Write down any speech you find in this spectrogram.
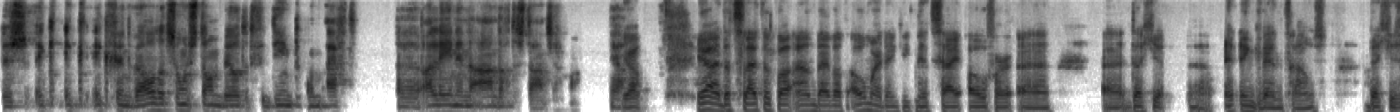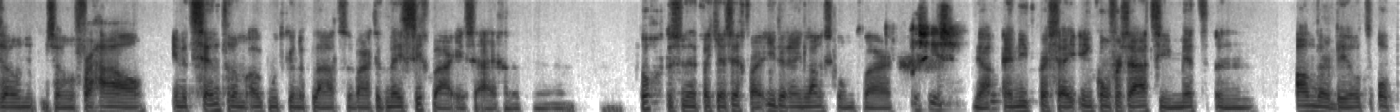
dus ik, ik, ik vind wel dat zo'n standbeeld het verdient om echt uh, alleen in de aandacht te staan, zeg maar. Ja. Ja. ja, dat sluit ook wel aan bij wat Omar denk ik net zei over uh, uh, dat je, en, en Gwen trouwens, dat je zo'n zo'n verhaal in het centrum ook moet kunnen plaatsen waar het het meest zichtbaar is eigenlijk. Toch? Dus net wat jij zegt, waar iedereen langskomt. Waar, Precies. Ja, en niet per se in conversatie met een ander beeld op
